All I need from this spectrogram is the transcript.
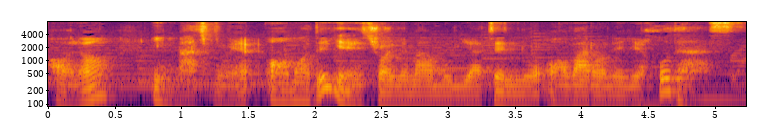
حالا این مجموعه آماده اجرای مأموریت نوآورانه خود است.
